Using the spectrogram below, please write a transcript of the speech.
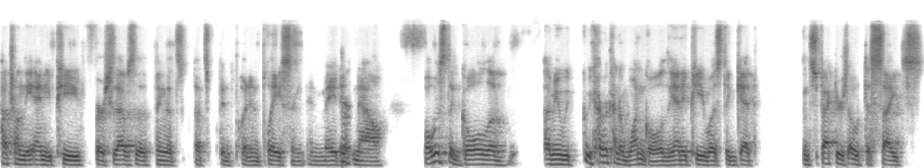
touch on the NEP first, that was the thing that's that's been put in place and, and made sure. it now. What was the goal of? I mean, we we covered kind of one goal. The NEP was to get inspectors out to sites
